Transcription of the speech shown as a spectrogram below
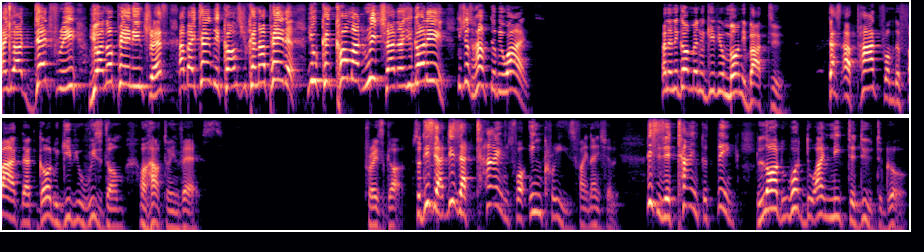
and you are debt free. You are not paying interest. And by the time it comes, you cannot pay them. You can come out richer than you got in. You just have to be wise. And then the government will give you money back too. That's apart from the fact that God will give you wisdom on how to invest. Praise God. So these are these are times for increase financially. This is a time to think, Lord, what do I need to do to grow?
